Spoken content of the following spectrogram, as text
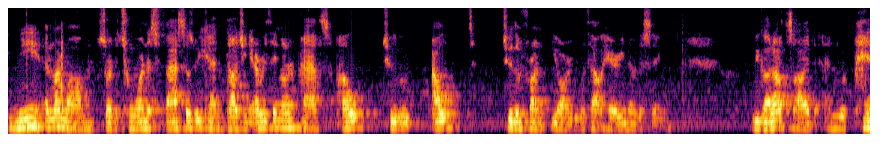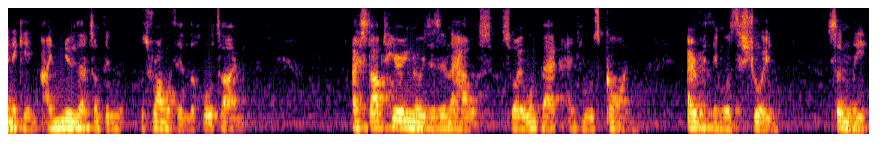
Me and my mom started to run as fast as we can, dodging everything on our paths out to out to the front yard without Harry noticing. We got outside and were panicking. I knew that something was wrong with him the whole time. I stopped hearing noises in the house, so I went back and he was gone. Everything was destroyed. Suddenly,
